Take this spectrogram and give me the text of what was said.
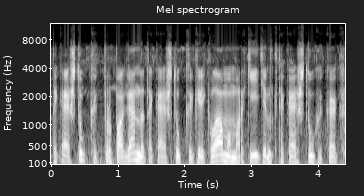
такая штука, как пропаганда, такая штука, как реклама, маркетинг, такая штука, как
